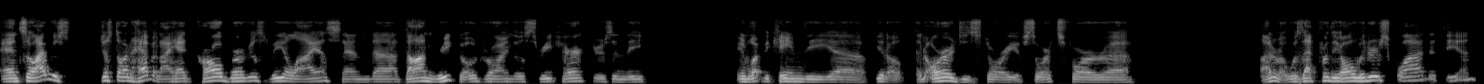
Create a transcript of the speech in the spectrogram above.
and so I was just on heaven. I had Carl Burgos, Lee Elias, and uh, Don Rico drawing those three characters in the in what became the uh, you know an origin story of sorts for uh, I don't know was that for the All Winners Squad at the end?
